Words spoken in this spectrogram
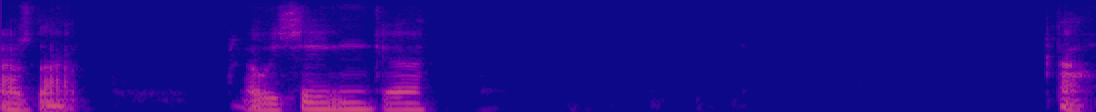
How's that? Are we seeing? Uh... Oh.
